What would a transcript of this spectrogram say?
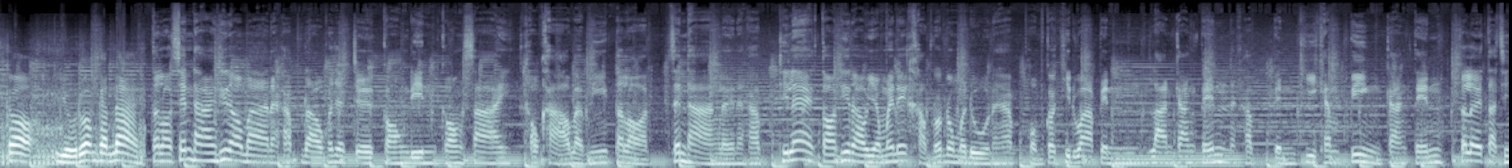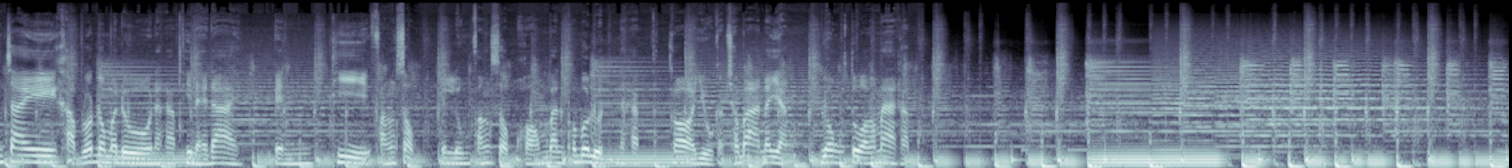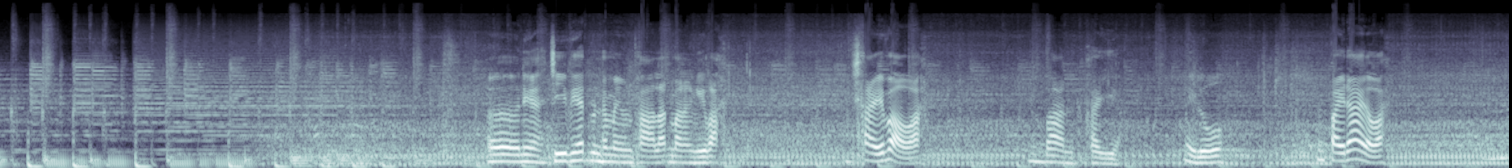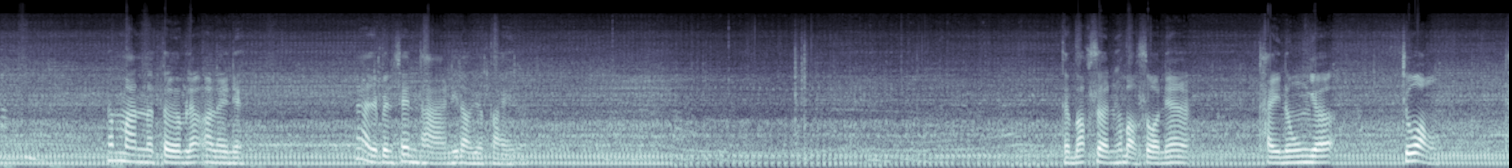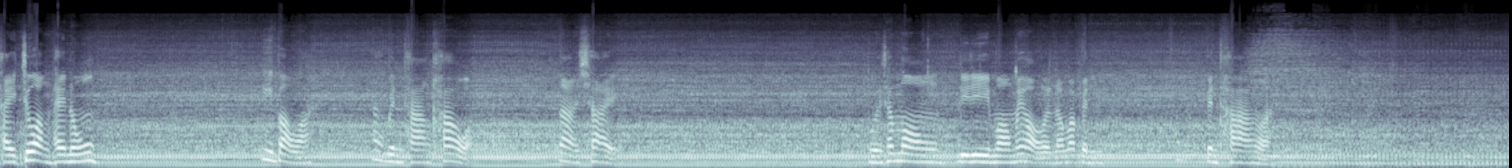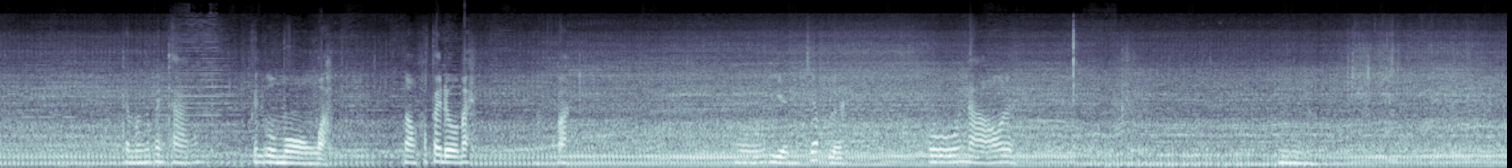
ก็อยู่ร่วมกันได้ ตลอดเส้นทางที่เรามานะครับ เราก็จะเจอกองดินกองทรายขาวๆแบบนี้ตลอดเส้นทางเลยนะครับ ที่แรกตอนที่เรายังไม่ได้ขับรถลงมาดูนะครับ ผมก็คิดว่าเป็นลานกลางเต็นท์นะครับเป็นที่แคมปิ้งกลางเต็นท์ก็เลยตัดสินใจขับรถลงมาดูนะครับ ที่ไหนได้เป็นที่ฝังศพ เป็นลุมฝังศพของบรรพบุรุษนะครับ ก็อยู่กับชาวบ้านได้อย่างลงตัวมากๆครับ เออเนี่ย GPS มันทำไมมันพาลัดมาทางนี้วะ ใช่เปล่าวะ บ้านใครอะไม่รู้ มันไปได้เหรอวะ น้ำมันเติมแล้วอะไรเนี่ย น่าจะเป็นเส้นทางที่เราจะไปนะแต่บ็อกเซนเขาบอกโซนเนี้ยไทยนุ้งเยอะ จ้วง ไทยจ้วง ไทยนุ้ง นี่เปล่าวะ น่าเป็นทางเข้าอะ น่าใช่โอ้ยถ้ามองดีๆ มองไม่ออกเลยนะว่าเป็น เป็นทางเหรอแต่มันก็เป็นทาง เป็นอุโมงค์ว่ะ ลองเข้าไปดูไหมว่ะโอ้เย็นเจี๊ยบเลย โอ้หนาวเลย อืม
